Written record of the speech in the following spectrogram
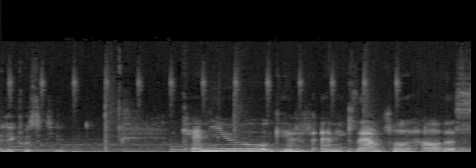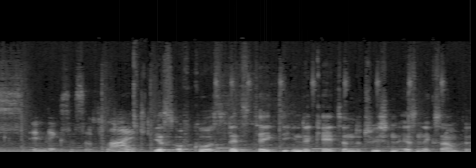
electricity. Can you give an example how this index is applied? Yes, of course. Let's take the indicator nutrition as an example.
